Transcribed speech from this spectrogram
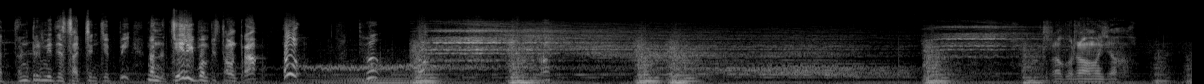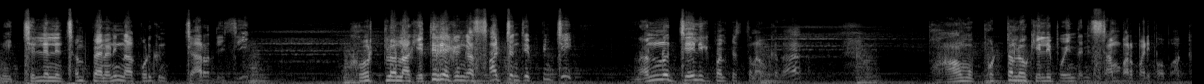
నా తండ్రి మీద సత్యం చెప్పి నన్ను జైలుకి పంపిస్తా ఉంటారా? రఘురామయ్య నీ చెల్లెల్ని చంపానని నా కొడుకుని చేరదీసి కోర్టులో నాకు వ్యతిరేకంగా సాక్ష్యం చెప్పించి నన్ను జైలుకి పంపిస్తున్నావు కదా? పాము పుట్టలోకి వెళ్ళిపోయిందని సంబరపడిపోబాక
